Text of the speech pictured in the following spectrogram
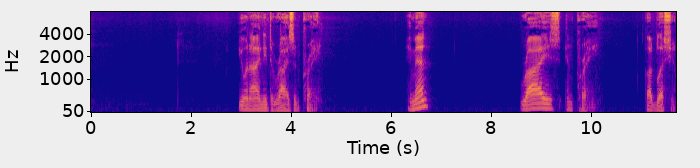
you and I need to rise and pray. Amen? Rise and pray. God bless you.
